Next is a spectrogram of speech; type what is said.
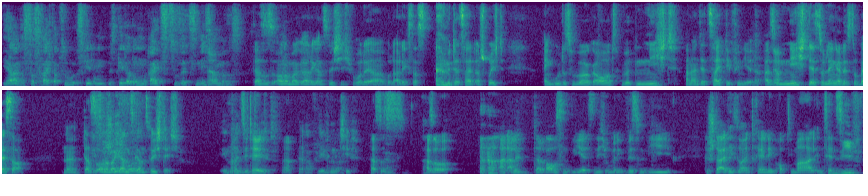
Ja, das, das reicht absolut. Es geht, um, es geht darum, Reiz zu setzen, nichts Ja. anderes. Das ist auch nochmal gerade ganz wichtig, wo der, wo der Alex das mit der Zeit anspricht. Ein gutes Workout wird nicht anhand der Zeit definiert. Also Ja. nicht desto länger, desto besser. Ne? Das ist Ist auch nochmal ganz, ganz wichtig. Intensität. Ja. Ja, Auf jeden definitiv. Das ist, also an alle da draußen, die jetzt nicht unbedingt wissen, wie gestalte ich so ein Training optimal intensiv.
